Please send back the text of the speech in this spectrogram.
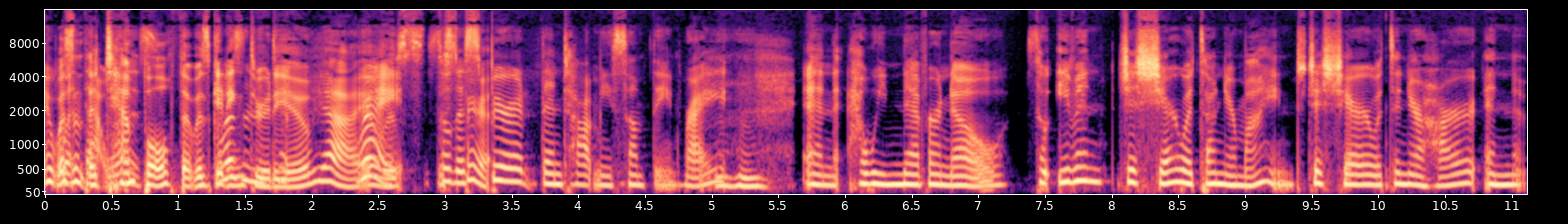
It wasn't the that was. temple that was getting through the to you. Yeah. right. It was so the spirit then taught me something, right? Mm-hmm. And how we never know. So even just share what's on your mind, just share what's in your heart, and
